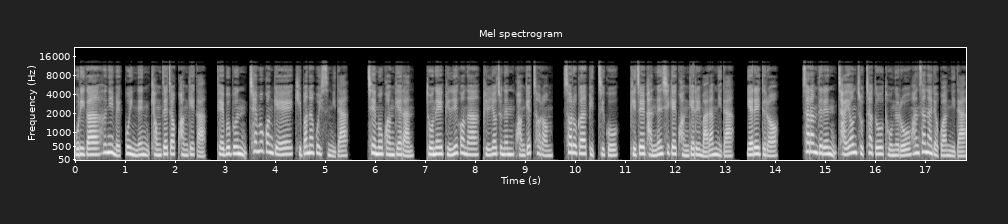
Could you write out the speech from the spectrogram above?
우리가 흔히 맺고 있는 경제적 관계가 대부분 채무 관계에 기반하고 있습니다. 채무 관계란 돈을 빌리거나 빌려주는 관계처럼 서로가 빚지고 빚을 받는 식의 관계를 말합니다. 예를 들어 사람들은 자연조차도 돈으로 환산하려고 합니다.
